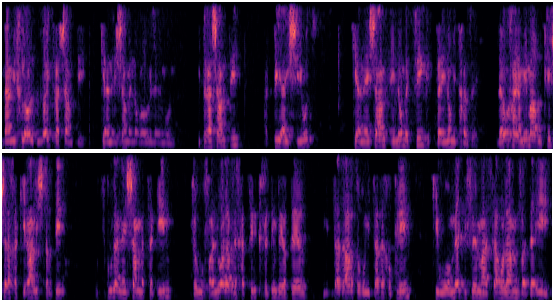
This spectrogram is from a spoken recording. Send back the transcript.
מהמכלול לא התרשמתי כי הנאשם אינו ראוי לאמון. התרשמתי על פי האישיות, כי הנאשם אינו מציג ואינו מתחזה. לאורך הימים הארוכים של החקירה המשטרתית הוצגו לנאשם מצגים והופעלו עליו לחצים כבדים ביותר מצד ארתור ומצד החוקרים, כי הוא עומד בפני מאסר עולם ודאי.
